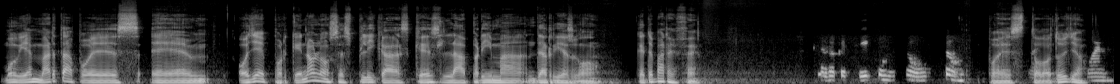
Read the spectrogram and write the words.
Muy bien, Marta, pues... eh, oye, ¿por qué no nos explicas qué es la prima de riesgo? ¿Qué te parece? Claro que sí, con mucho gusto. Pues todo tuyo. Bueno,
